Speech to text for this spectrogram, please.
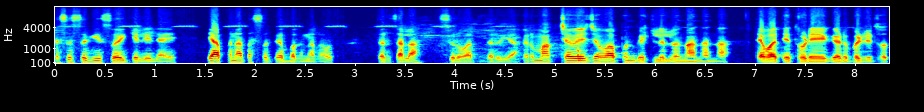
कसं सगळी सोय केलेली आहे हे आपण आता सगळं बघणार आहोत. तर चला सुरुवात करूया. तर मागच्या वेळेस जेव्हा आपण भेटलेलो नानांना तेव्हा ते थोडे गडबडीत होत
